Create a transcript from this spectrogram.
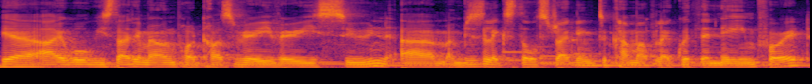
yeah, I will be starting my own podcast very, very soon. Um, I'm just like still struggling to come up like with a name for it.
